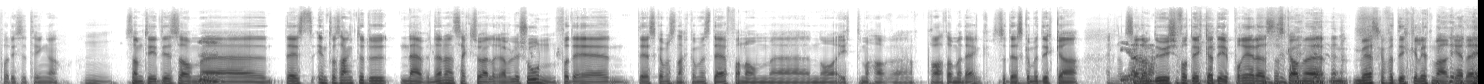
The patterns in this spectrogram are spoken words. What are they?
på disse tinga. Mm. Samtidig som eh, Det er interessant at du nevner den seksuelle revolusjonen, for det, det skal vi snakke med Stefan om eh, nå etter vi har uh, prata med deg. Så det skal vi dykke Selv om du ikke får dykke dypere i det, så skal vi, vi skal få dykke litt mer i det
